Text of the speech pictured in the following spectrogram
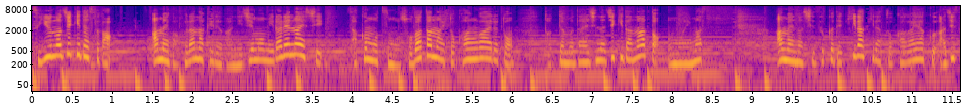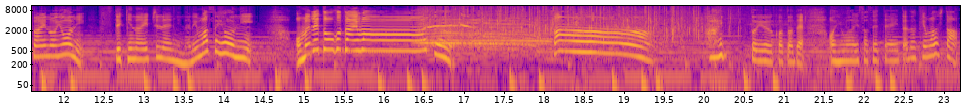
梅雨の時期ですが、雨が降らなければ虹も見られないし作物も育たないと考えるととっても大事な時期だなと思います。雨の雫でキラキラと輝くアジサイのように素敵な一年になりますように。おめでとうございます。あー。はい。ということでお祝いさせていただきました。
